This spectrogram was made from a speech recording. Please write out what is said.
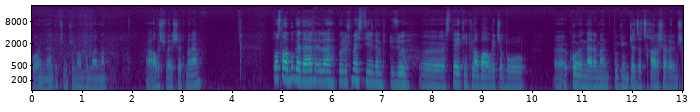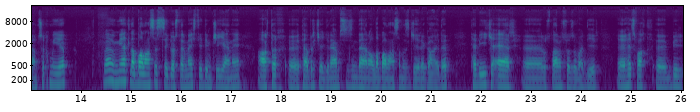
coinlərdir. Çünki mən bunlarla ə, alış-veriş etmərəm. Dostlar, bu qədər. Elə bölüşmək istəyirdim düzü ə, staking ilə bağlı ki, bu ə, coinləri mən bu gün gecə çıxarışa vermişəm, çıxmayıb. Və ümumiyyətlə balansı sizə göstərmək istədim ki, yəni artıq ə, təbrik edirəm. Sizin də hər halda balansınız geri qayıdıb. Təbii ki, əgər ə, rusların sözü var deyir, ə, heç vaxt ə, bir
